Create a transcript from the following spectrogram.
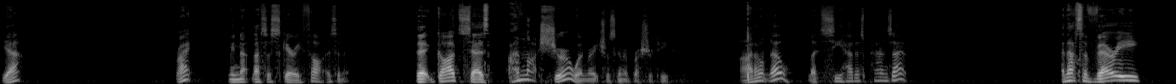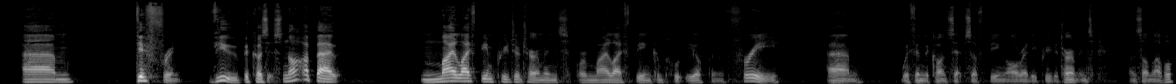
Yeah? Right? I mean, that, that's a scary thought, isn't it? That God says, I'm not sure when Rachel's going to brush her teeth. I don't know. Let's see how this pans out. And that's a very um, different view because it's not about my life being predetermined or my life being completely open and free um, within the concepts of being already predetermined on some level.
